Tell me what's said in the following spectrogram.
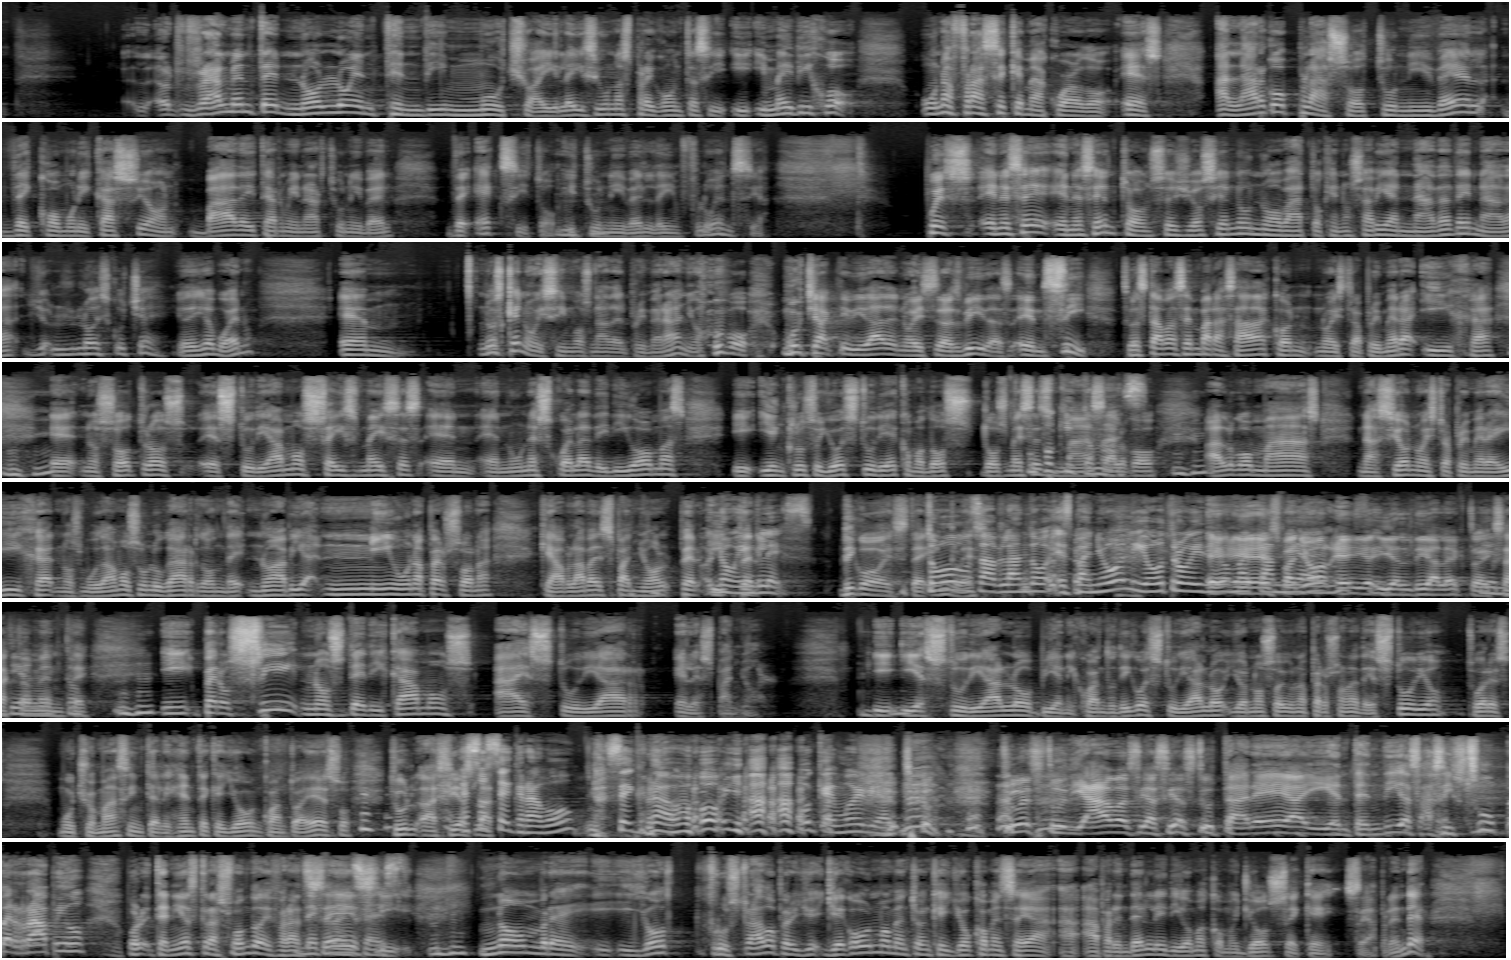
realmente no lo entendí mucho ahí. Le hice unas preguntas y, y- y me dijo una frase que me acuerdo es, a largo plazo tu nivel de comunicación va a determinar tu nivel de éxito y tu nivel de influencia. Pues en ese, en ese entonces, yo siendo un novato que no sabía nada de nada, yo lo escuché. Yo dije, bueno, em, no es que no hicimos nada el primer año, hubo mucha actividad en nuestras vidas en sí. Tú estabas embarazada con nuestra primera hija, eh, nosotros estudiamos seis meses en, en una escuela de idiomas y, y incluso yo estudié como dos, dos meses más, más. algo, algo más. Nació nuestra primera hija, nos mudamos a un lugar donde no había ni una persona que hablaba español. Pero, y- No, pero- inglés. Digo, este, Todos inglés. hablando español y otro idioma Eh, eh, también. español eh, y, el dialecto, Y el exactamente. y, pero sí nos dedicamos a estudiar el español. Y, y estudiarlo bien. Y cuando digo estudiarlo, yo no soy una persona de estudio. Tú eres mucho más inteligente que yo en cuanto a eso. Tú hacías ¿Eso la se grabó? Se grabó ya. Ok, muy bien. tú estudiabas y hacías tu tarea y entendías así súper rápido, porque tenías trasfondo de francés, francés. y nombre, y, y yo frustrado, pero yo- llegó un momento en que yo comencé a, a aprender el idioma como yo sé que sé aprender.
